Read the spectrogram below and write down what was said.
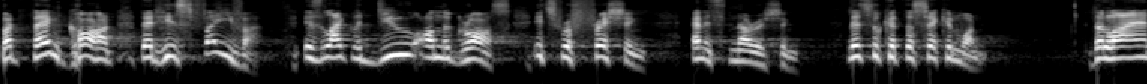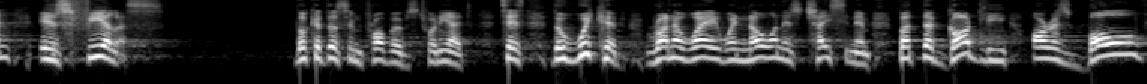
But thank God that his favor is like the dew on the grass. It's refreshing and it's nourishing. Let's look at the second one. The lion is fearless. Look at this in Proverbs 28. It says, The wicked run away when no one is chasing them, but the godly are as bold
